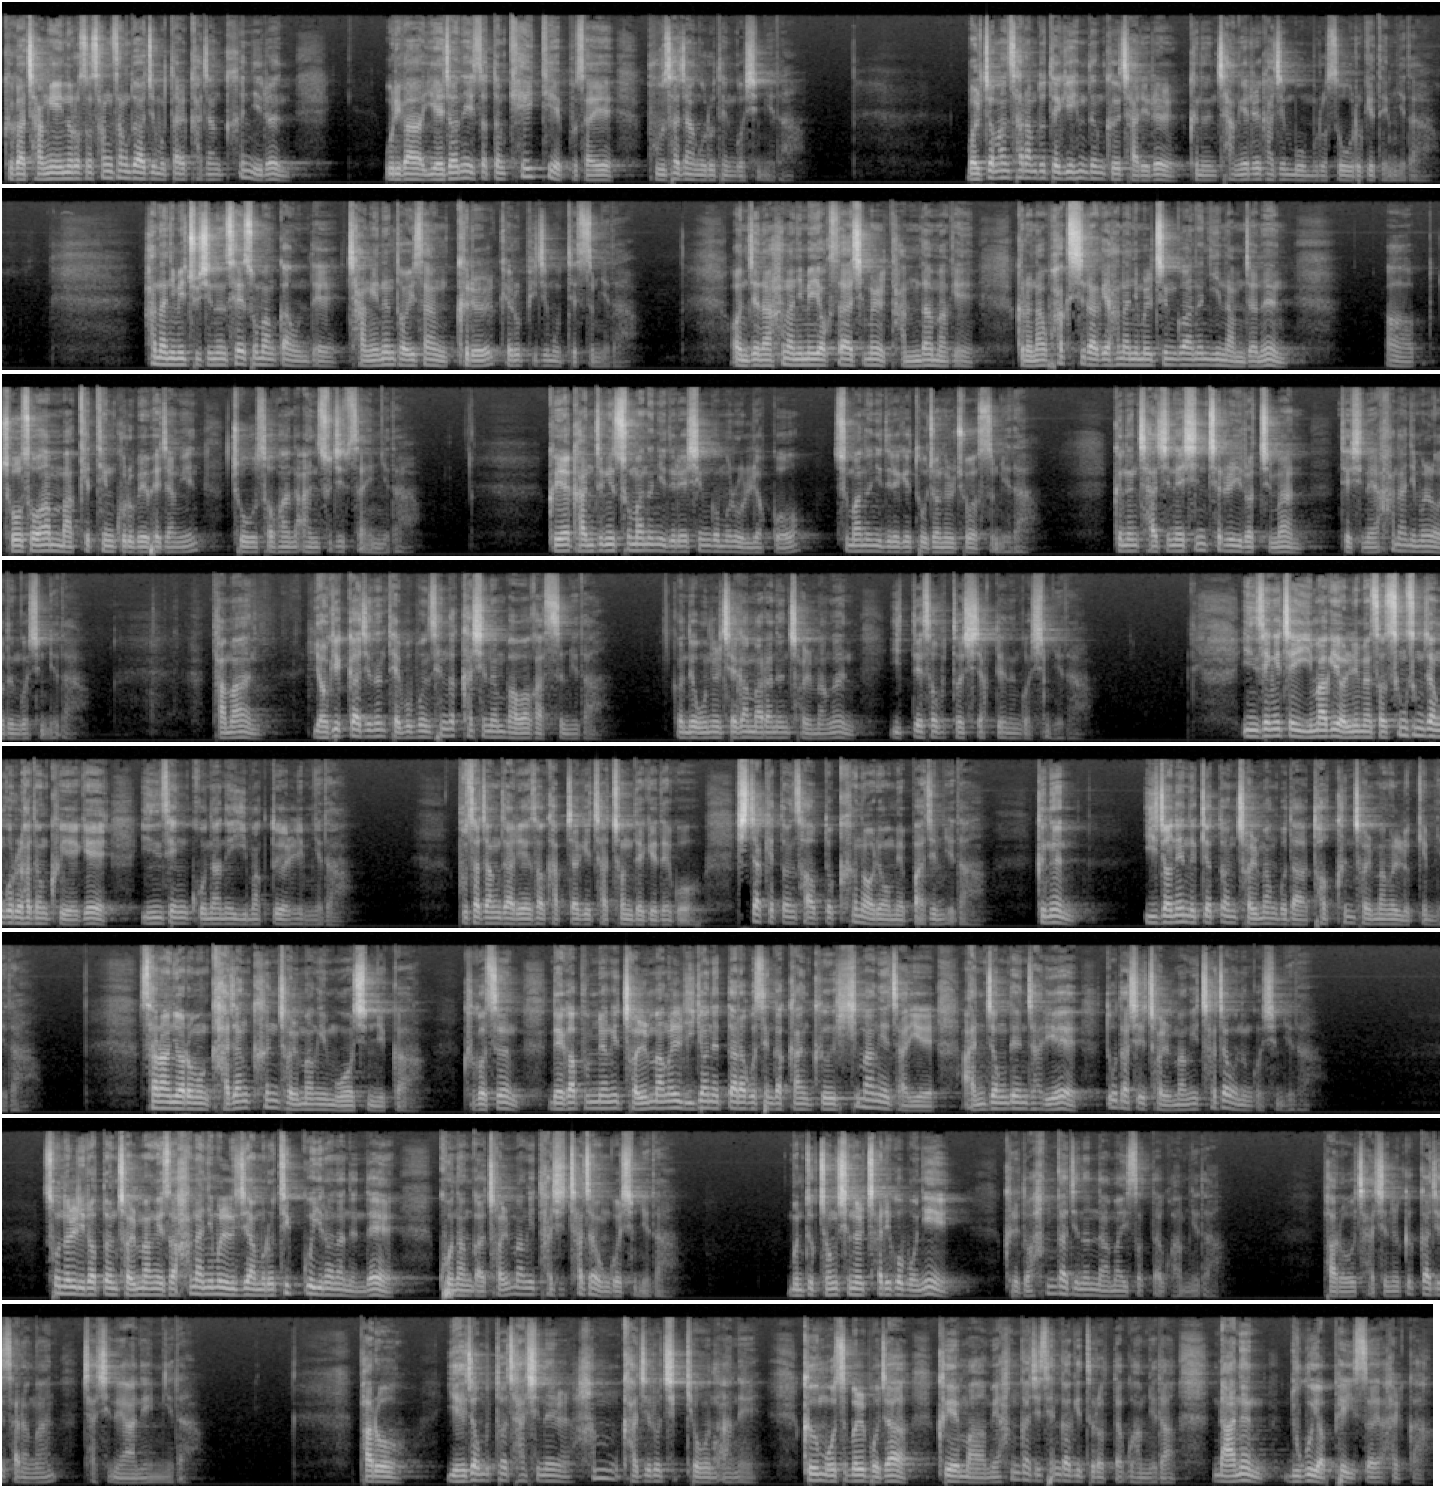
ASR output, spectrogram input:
그가 장애인으로서 상상도 하지 못할 가장 큰 일은 우리가 예전에 있었던 KTF사의 부사장으로 된 것입니다. 멀쩡한 사람도 되기 힘든 그 자리를 그는 장애를 가진 몸으로서 오르게 됩니다. 하나님이 주시는 새 소망 가운데 장애는 더 이상 그를 괴롭히지 못했습니다. 언제나 하나님의 역사하심을 담담하게 그러나 확실하게 하나님을 증거하는 이 남자는 어, 조소한 마케팅 그룹의 회장인 조서환 안수집사입니다. 그의 간증이 수많은 이들의 신금을 올렸고 수많은 이들에게 도전을 주었습니다. 그는 자신의 신체를 잃었지만 대신에 하나님을 얻은 것입니다. 다만 여기까지는 대부분 생각하시는 바와 같습니다. 그런데 오늘 제가 말하는 절망은 이때서부터 시작되는 것입니다. 인생의 제 이막이 열리면서 승승장구를 하던 그에게 인생 고난의 이막도 열립니다. 부사장 자리에서 갑자기 자천되게 되고 시작했던 사업도 큰 어려움에 빠집니다. 그는 이전에 느꼈던 절망보다 더 큰 절망을 느낍니다. 사랑 여러분, 가장 큰 절망이 무엇입니까? 그것은 내가 분명히 절망을 이겨냈다라고 생각한 그 희망의 자리에 안정된 자리에 또다시 절망이 찾아오는 것입니다. 손을 잃었던 절망에서 하나님을 의지함으로 딛고 일어났는데 고난과 절망이 다시 찾아온 것입니다. 문득 정신을 차리고 보니 그래도 한 가지는 남아 있었다고 합니다. 바로 자신을 끝까지 사랑한 자신의 아내입니다. 바로 예전부터 자신을 한 가지로 지켜온 아내. 그 모습을 보자 그의 마음에 한 가지 생각이 들었다고 합니다. 나는 누구 옆에 있어야 할까?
